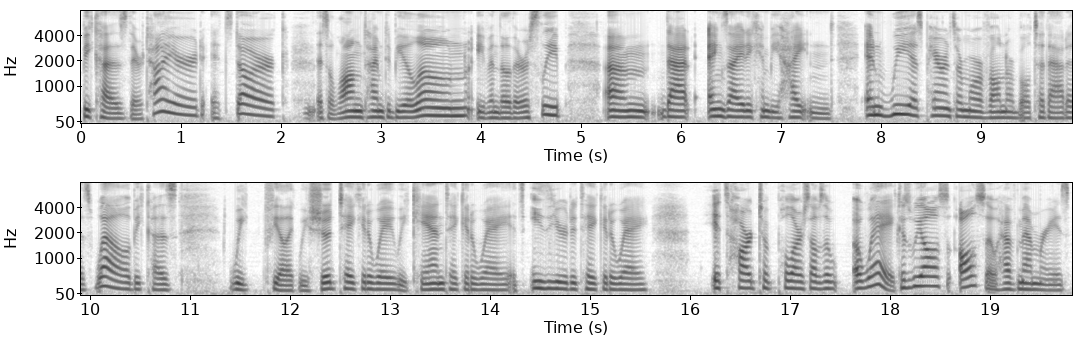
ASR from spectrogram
because they're tired, it's dark, it's a long time to be alone, even though they're asleep, um, that anxiety can be heightened. And we as parents are more vulnerable to that as well because we feel like we should take it away, we can take it away, it's easier to take it away. It's hard to pull ourselves away because we also also have memories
